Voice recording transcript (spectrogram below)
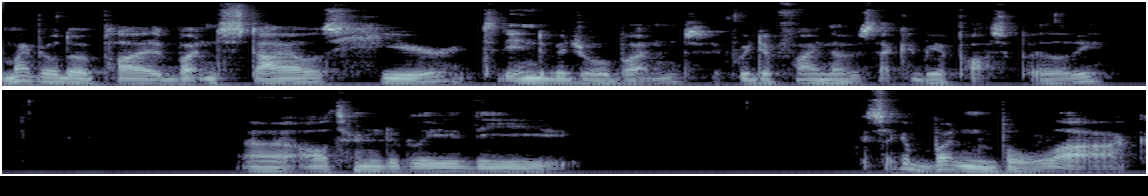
I might be able to apply button styles here to the individual buttons. If we define those, that could be a possibility. Uh, alternatively, the it's like a button block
